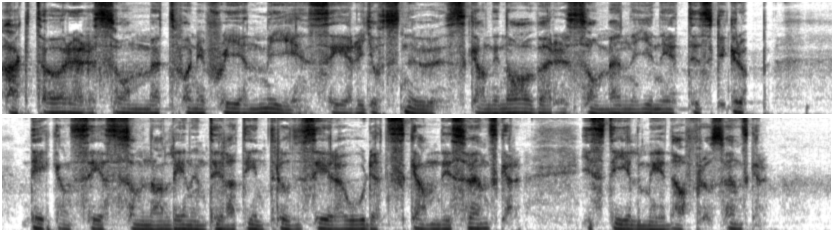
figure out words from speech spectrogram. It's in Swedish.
Aktörer som 23 Me ser just nu skandinaver som en genetisk grupp. Det kan ses som en anledning till att introducera ordet skandisvenskar i stil med afrosvenskar.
